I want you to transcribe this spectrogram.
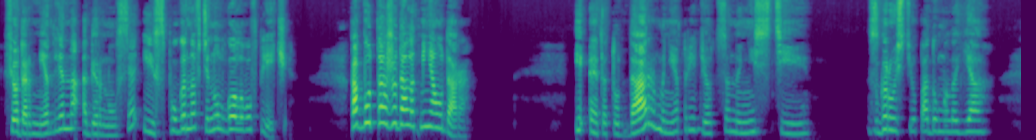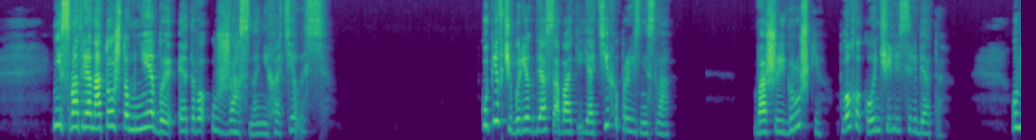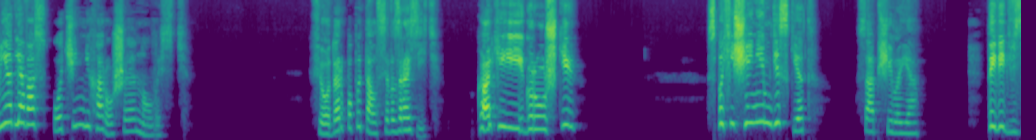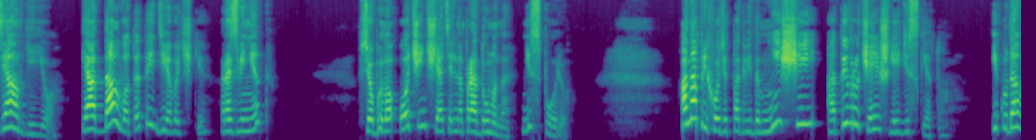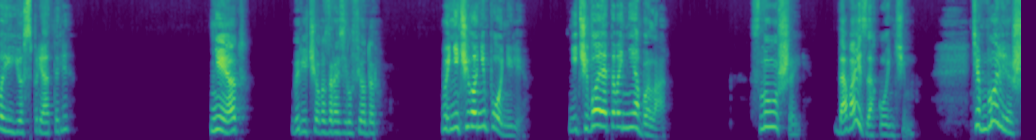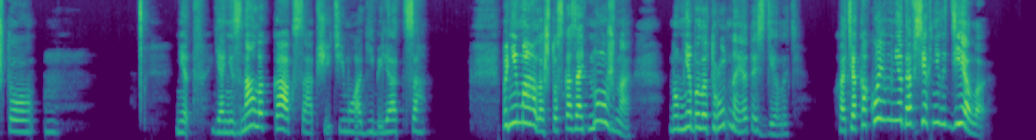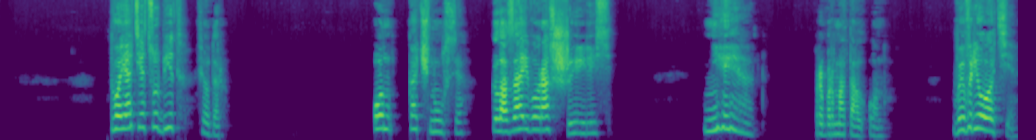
Федор медленно обернулся и испуганно втянул голову в плечи, как будто ожидал от меня удара. И этот удар мне придется нанести. С грустью подумала я несмотря на то, что мне бы этого ужасно не хотелось. Купив чебурек для собаки, я тихо произнесла. «Ваши игрушки плохо кончились, ребята. У меня для вас очень нехорошая новость». Федор попытался возразить. «Какие игрушки?» «С похищением дискет», – сообщила я. Ты ведь взял ее и отдал вот этой девочке, разве нет? Все было очень тщательно продумано, не спорю. Она приходит под видом нищей, а ты вручаешь ей дискету. И куда вы ее спрятали? Нет, горячо возразил Федор. Вы ничего не поняли. Ничего этого не было. Слушай, давай закончим. Тем более, что... Нет, я не знала, как сообщить ему о гибели отца. Понимала, что сказать нужно, но мне было трудно это сделать. Хотя какое мне до всех них дело? Твой отец убит, Федор. Он качнулся, глаза его расширились. Нет, пробормотал он. Вы врете.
